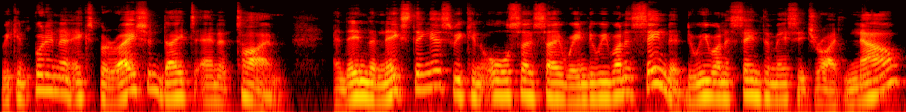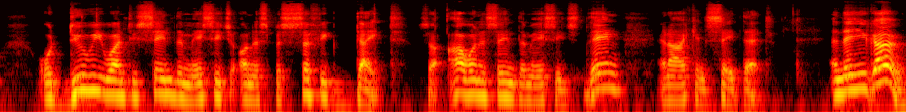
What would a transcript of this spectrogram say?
we can put in an expiration date and a time. And then the next thing is we can also say, when do we want to send it? Do we want to send the message right now? Or do we want to send the message on a specific date? So I want to send the message then, and I can set that. And there you go.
